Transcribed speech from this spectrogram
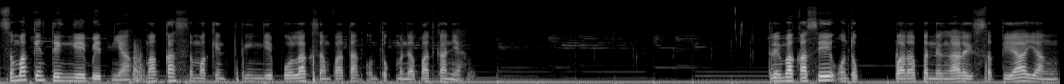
Semakin tinggi bidnya, maka semakin tinggi pula kesempatan untuk mendapatkannya. Terima kasih untuk para pendengar setia yang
